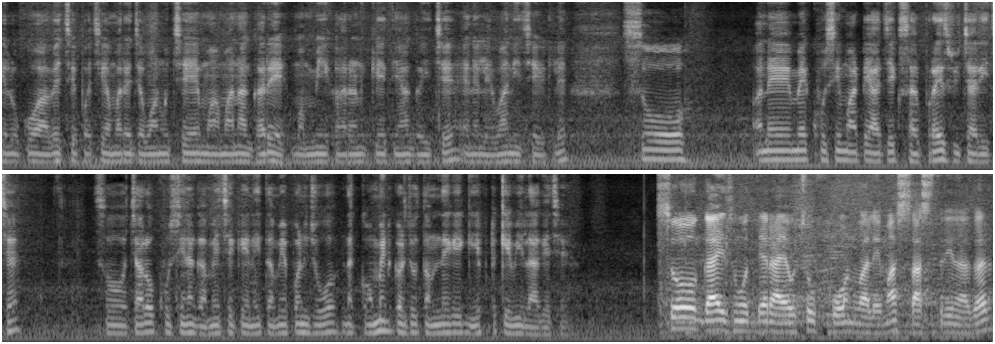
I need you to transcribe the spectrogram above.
એ લોકો આવે છે, પછી અમારે જવાનું છે મામાના ઘરે, મમ્મી કારણ કે ત્યાં ગઈ છે, એને લેવાની છે એટલે. સો અને મેં ખુશી માટે આજે એક સરપ્રાઈઝ વિચારી છે. સો ચાલો ખુશીને ગમે છે કે નહીં, તમે પણ જુઓ અને કોમેન્ટ કરજો તમને કે ગિફ્ટ કેવી લાગે છે. સો ગાઈઝ હું અત્યારે આવ્યો છું ફોન વાલેમાં શાસ્ત્રીનગર.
